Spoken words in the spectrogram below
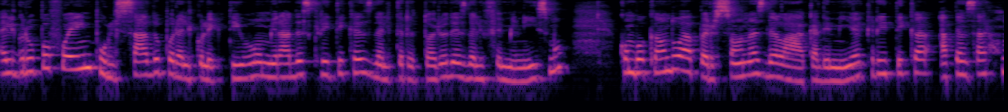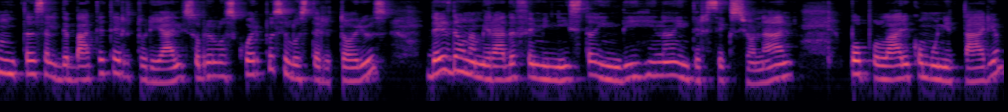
O grupo foi impulsado por el coletivo Miradas Críticas del Território desde el Feminismo, convocando a personas de la academia crítica a pensar juntas el debate territorial sobre los cuerpos y los territorios desde una mirada feminista, indígena, interseccional, popular y comunitaria,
